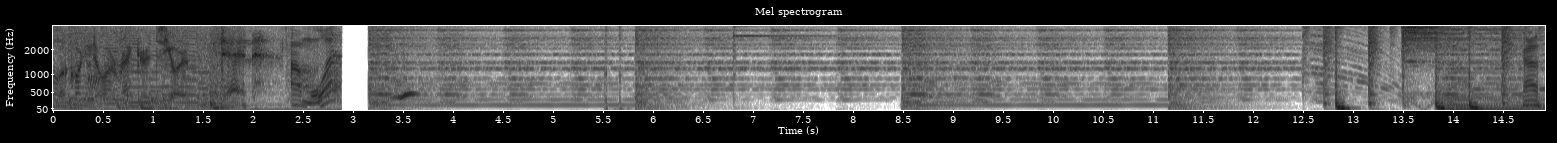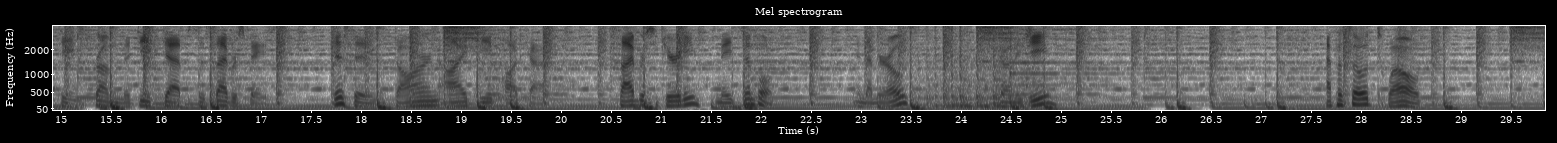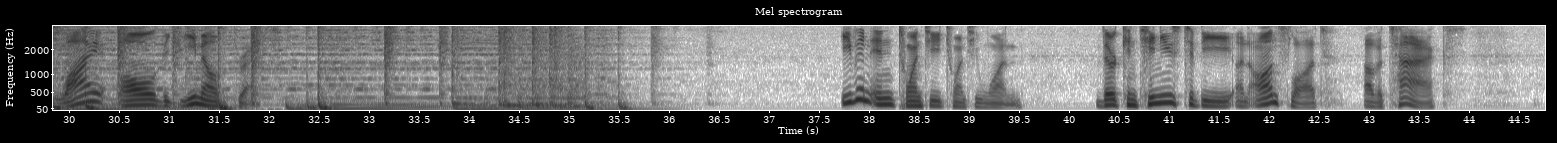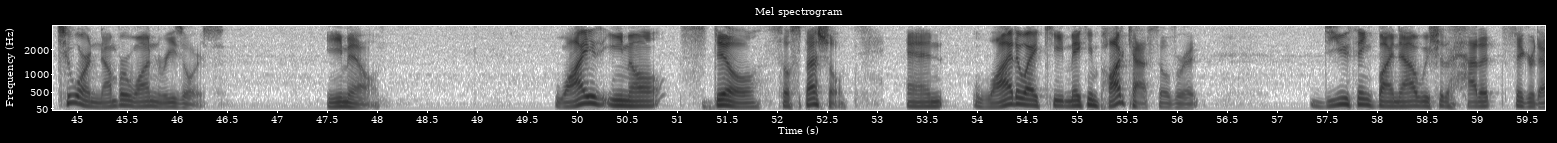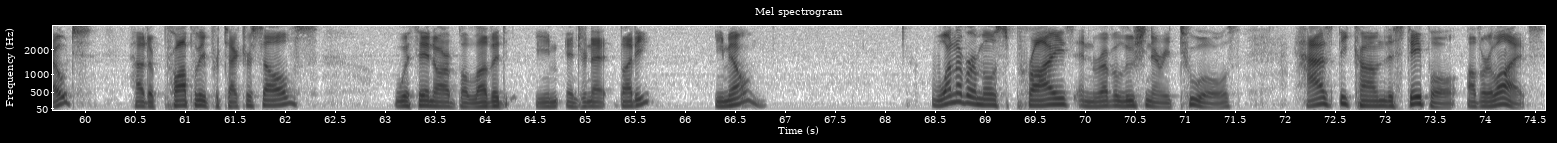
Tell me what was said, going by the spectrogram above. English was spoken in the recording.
Bill, according to our records, you're dead. Um, what? Casting from the deep depths of cyberspace. This is Darn IT Podcast. Cybersecurity made simple. And I'm your host, Darnley G. Episode 12. Why all the email threats? Even in 2021, there continues to be an onslaught of attacks to our number one resource email. Why is email still so special? And why do I keep making podcasts over it? Do you think by now we should have had it figured out how to properly protect ourselves within our beloved e- internet buddy, email? One of our most prized and revolutionary tools has become the staple of our lives.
